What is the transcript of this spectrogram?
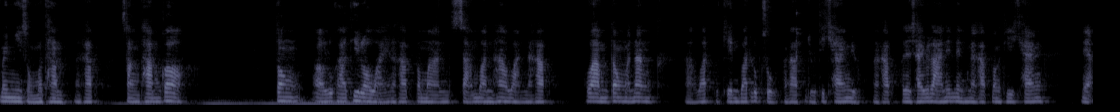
ไม่มีส่งมาทำนะครับ สั่งทำก็ต้องเอาลูกค้าที่รอไหวนะครับ ประมาณ 3 วัน 5 วันนะครับ เพราะว่ามันต้องมานั่งวัดเปอร์เกนวัดลูกสูบนะครับ อยู่ที่แข้งอยู่นะครับ ก็จะใช้เวลานิดนึงนะครับ บางทีแข้งเนี่ย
